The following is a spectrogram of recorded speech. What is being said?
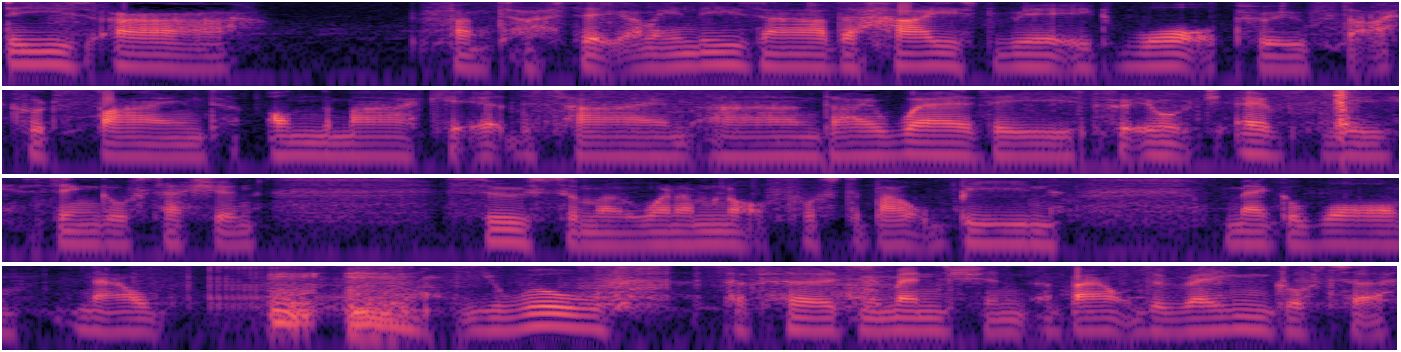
these are fantastic. I mean, these are the highest rated waterproof that I could find on the market at the time, and I wear these pretty much every single session through summer when I'm not fussed about being mega warm. Now, you will have heard me mention about the rain gutter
